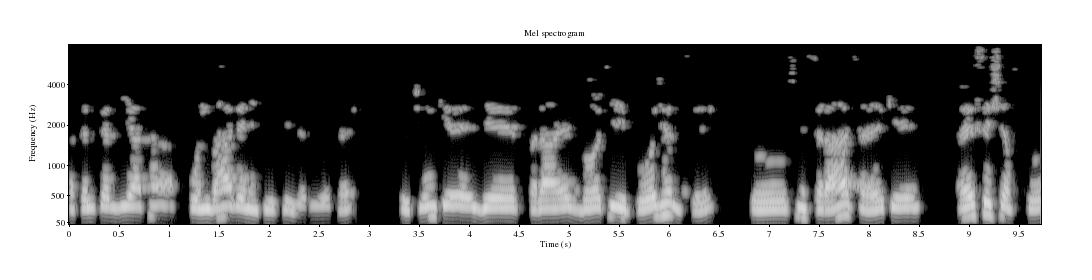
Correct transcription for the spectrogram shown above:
قتل کر دیا تھا، خون بہا دینے کی اسے ضرورت ہے تو چونکہ یہ فرائض بہت ہی بوجھل تھے، تو اس میں سراہت ہے کہ ایسے شخص کو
